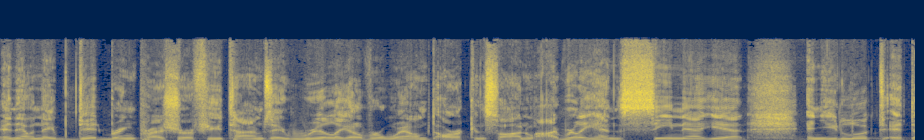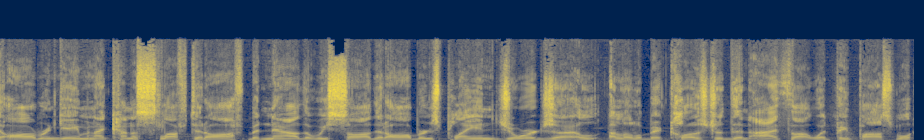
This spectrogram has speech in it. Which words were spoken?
and then when they did bring pressure a few times, they really overwhelmed Arkansas. And I really hadn't seen that yet. And you looked at the Auburn game, and I kind of sloughed it off. But now that we saw that Auburn's playing Georgia a, a little bit closer than I thought would be possible,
